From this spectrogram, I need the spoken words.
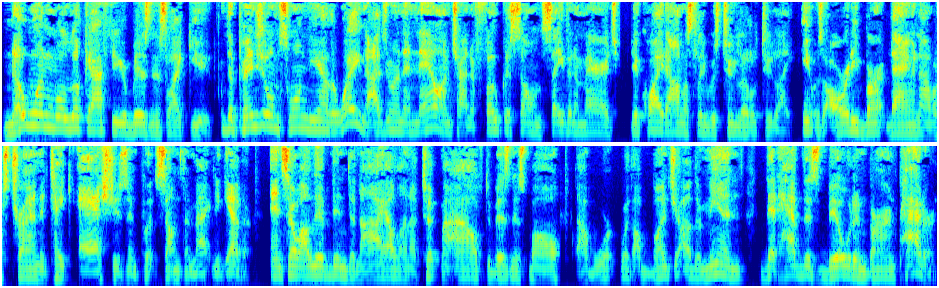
no one will look after your business like you. The pendulum swung the other way, Nigel. And now I'm trying to focus on saving a marriage that quite honestly was too little too late. It was already burnt down. And I was trying to take ashes and put something back together. And so I lived in denial and I took my eye off the business ball. I've worked with a bunch of other men that have this build and burn pattern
